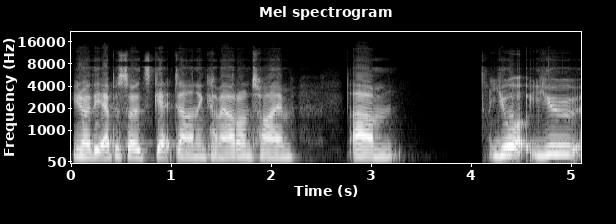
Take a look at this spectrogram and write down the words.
you know, the episodes get done and come out on time. Um, you you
